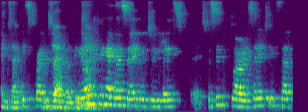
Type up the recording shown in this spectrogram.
Exactly. It's quite exactly. important. The only thing I can say which relates uh, specific to our research is that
